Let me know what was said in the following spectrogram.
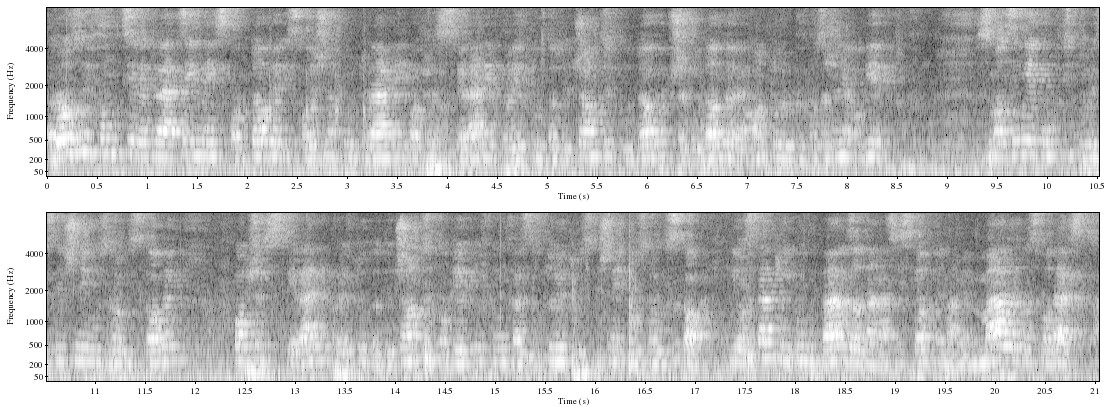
Rozwój funkcji rekreacyjnej, sportowej i społeczno-kulturalnej poprzez wspieranie projektów dotyczących budowy, przebudowy, remontu lub wyposażenia obiektów. Wzmocnienie funkcji turystycznej i uzdrowiskowej poprzez wspieranie projektów dotyczących obiektów infrastruktury turystycznej i uzdrowiskowej. I ostatni punkt, bardzo dla nas istotny, mamy małe gospodarstwa.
